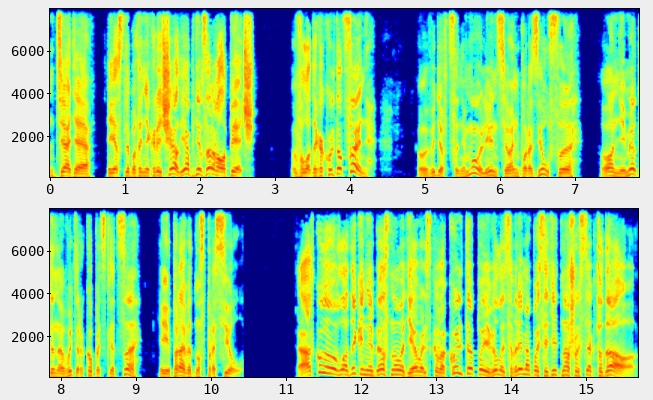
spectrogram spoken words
«Дядя, если бы ты не кричал, я бы не взорвал печь! Владыка культа Цень!» Увидев Цанему, Лин Сюань поразился. Он немедленно вытер копоть с лица и праведно спросил. «Откуда у владыки небесного дьявольского культа появилось время посетить нашу секту Дао?»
